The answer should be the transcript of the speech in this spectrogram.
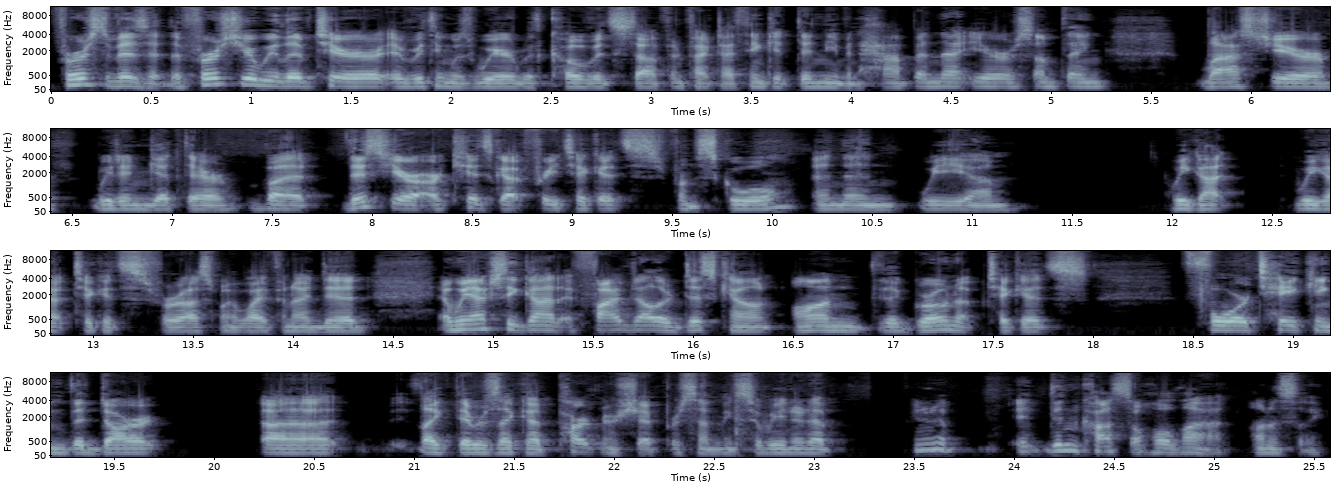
First visit. The first year we lived here, everything was weird with COVID stuff. In fact, I think it didn't even happen that year or something. Last year we didn't get there, but this year our kids got free tickets from school, and then we um, we got we got tickets for us. My wife and I did, and we actually got a five dollar discount on the grown up tickets for taking the dart. Uh, like there was like a partnership or something, so we ended up ended up it didn't cost a whole lot, honestly.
